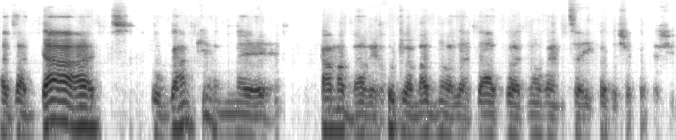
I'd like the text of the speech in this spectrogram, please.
אז הדעת הוא גם כן, אה, כמה באריכות למדנו על הדעת והאדמו"ר האמצעי קודש הקודשים.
